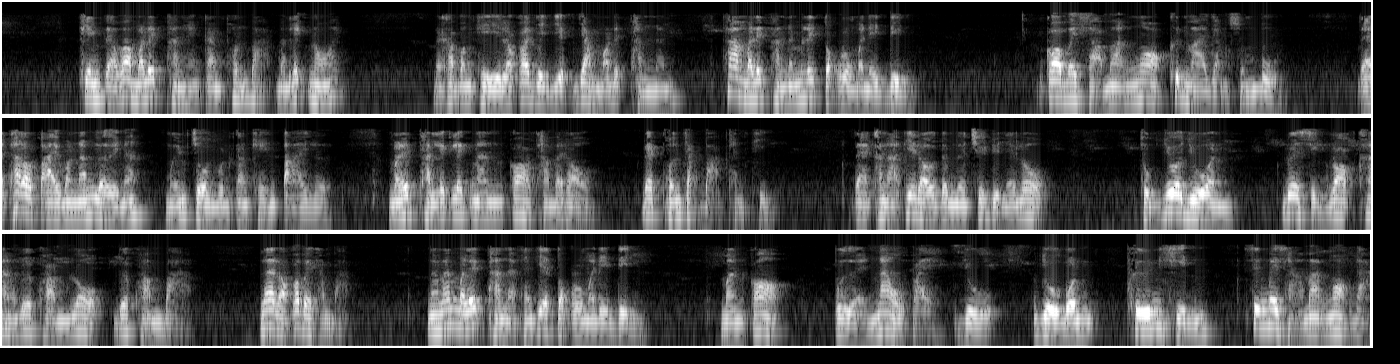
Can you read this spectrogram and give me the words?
เพียงแต่ว่าเมล็ดพันธุ์แห่งการพ้นบาปมันเล็กน้อยนะครับ บางทีเราก็จะเหยียบย่ำเมล็ดพันธุ์นั้น ถ้าเมล็ดพันธุ์นั้นไม่ได้ตกลงไปในดิน ก็ไม่สามารถงอกขึ้นมาอย่างสมบูรณ์ แต่ถ้าเราตายวันนั้นเลยนะ เหมือนโจรบนกางเขนตายเลย เมล็ดพันธุ์เล็ก ๆ นั้นก็ทำให้เราได้พ้นจากบาปทันที แต่ขณะที่เราดำเนินชีวิตอยู่ในโลก ถูกยั่วยวนด้วยสิ่งรอบข้างด้วยความโลภด้วยความบาป และเราก็ไปทำบาปดังนั้นเมล็ดพันธุ์แทนที่จะตกลงมาในดิน มันก็ เปื่อยเน่าไป อยู่อยู่บนพื้นหิน ซึ่งไม่สามารถงอกได้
